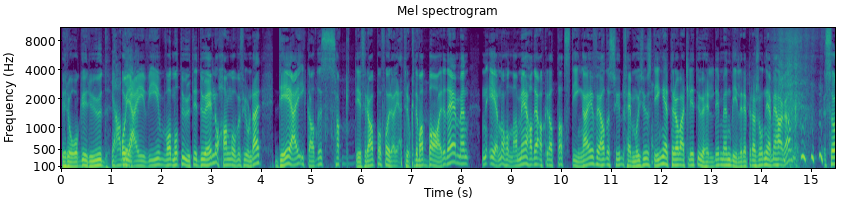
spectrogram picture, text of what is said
Roger Ruud. Ja, Og jeg, vi var, måtte ut i duell og hang over fjorden der. Det jeg ikke hadde sagt ifra på forhånd Jeg tror ikke det var bare det, men den ene hånda mi hadde jeg akkurat tatt stinga i, for jeg hadde sydd 25 sting etter å ha vært litt uheldig med en bilreparasjon hjemme i hagen. Så,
